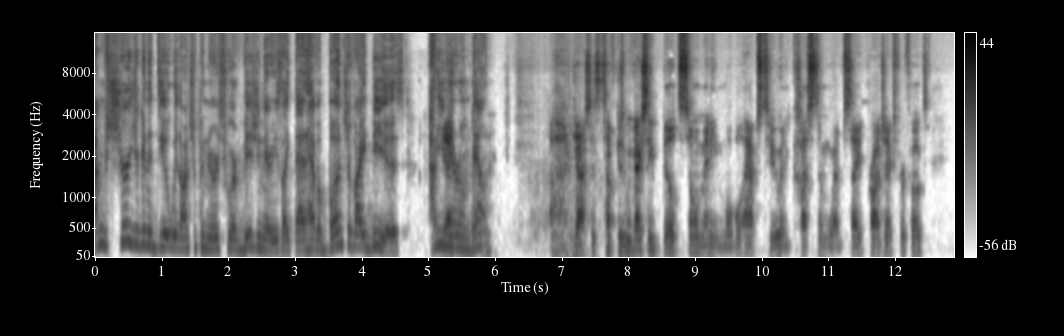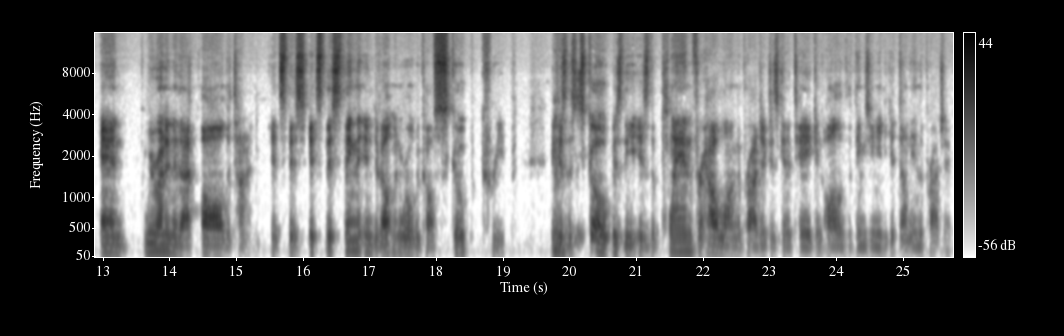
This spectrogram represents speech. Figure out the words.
I'm sure you're going to deal with entrepreneurs who are visionaries like that, have a bunch of ideas. How do you yeah. narrow them down? Uh, gosh, it's tough because we've actually built so many mobile apps too and custom website projects for folks and we run into that all the time it's this it's this thing that in development world we call scope creep because mm-hmm. the scope is the is the plan for how long the project is going to take and all of the things you need to get done in the project.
